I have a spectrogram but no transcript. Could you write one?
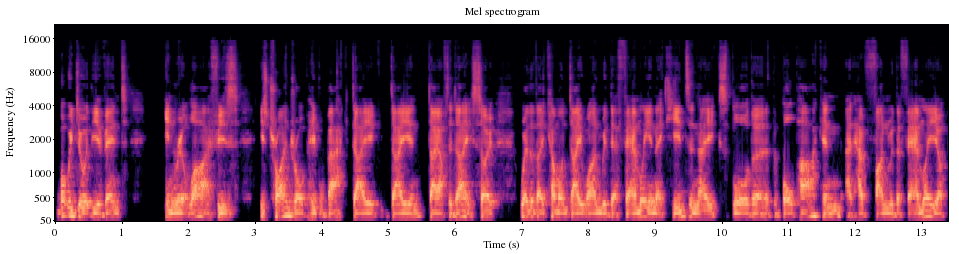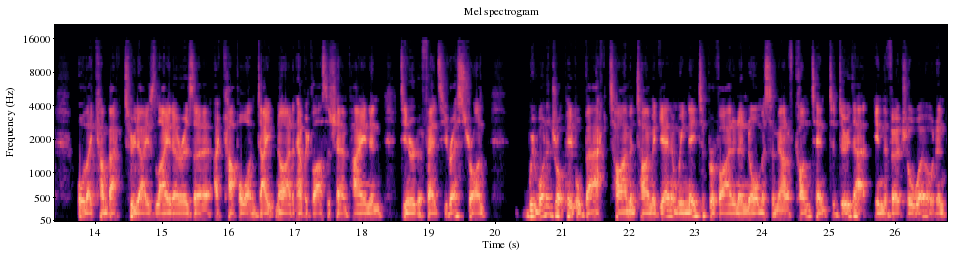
what we do at the event in real life is is try and draw people back day day and day after day. So whether they come on day one with their family and their kids and they explore the the ballpark and, and have fun with the family, or, or they come back two days later as a, a couple on date night and have a glass of champagne and dinner at a fancy restaurant we want to draw people back time and time again, and we need to provide an enormous amount of content to do that in the virtual world. And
